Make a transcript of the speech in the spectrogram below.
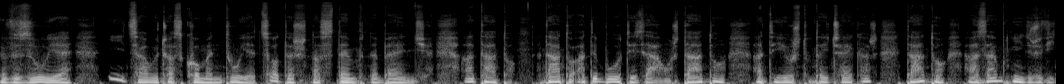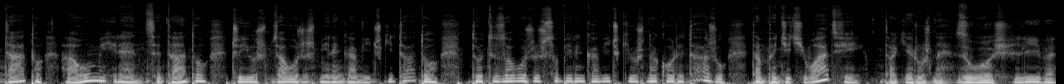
wzuje i cały czas komentuje, co też następne będzie. A tato, tato, a ty buty załóż, tato, a ty już tutaj czekasz, tato, a zamknij drzwi, tato, a umyj ręce, tato, czy już założysz mi rękawiczki, tato, to ty założysz sobie rękawiczki już na korytarzu, tam będzie ci łatwiej. Takie różne złośliwe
